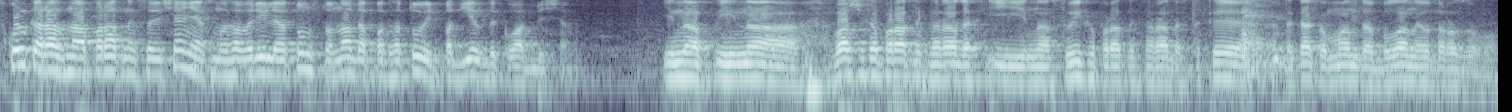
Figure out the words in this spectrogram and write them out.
сколько раз на аппаратных совещаниях мы говорили о том, что надо подготовить подъезды к кладбищам? І на, і на ваших апаратних нарадах, і на своїх апаратних нарадах таке, така команда була неодноразово.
